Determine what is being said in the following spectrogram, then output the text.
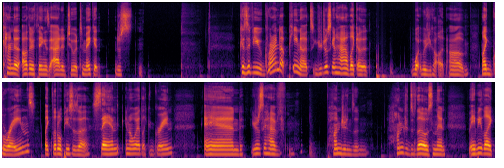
kind of other thing is added to it to make it just because if you grind up peanuts, you're just gonna have like a what would you call it? Um, like grains, like little pieces of sand in a way, like a grain, and you're just gonna have hundreds and hundreds of those, and then maybe like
